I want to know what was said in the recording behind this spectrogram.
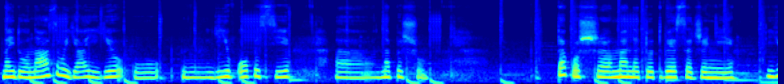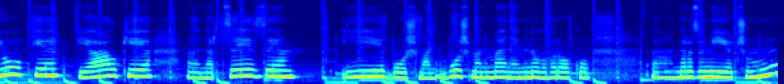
знайду назву, я її у її в описі напишу. Також в мене тут висаджені юки, фіалки, е, нарцизи і бушман. Бушман в мене минулого року е, не розумію чому.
